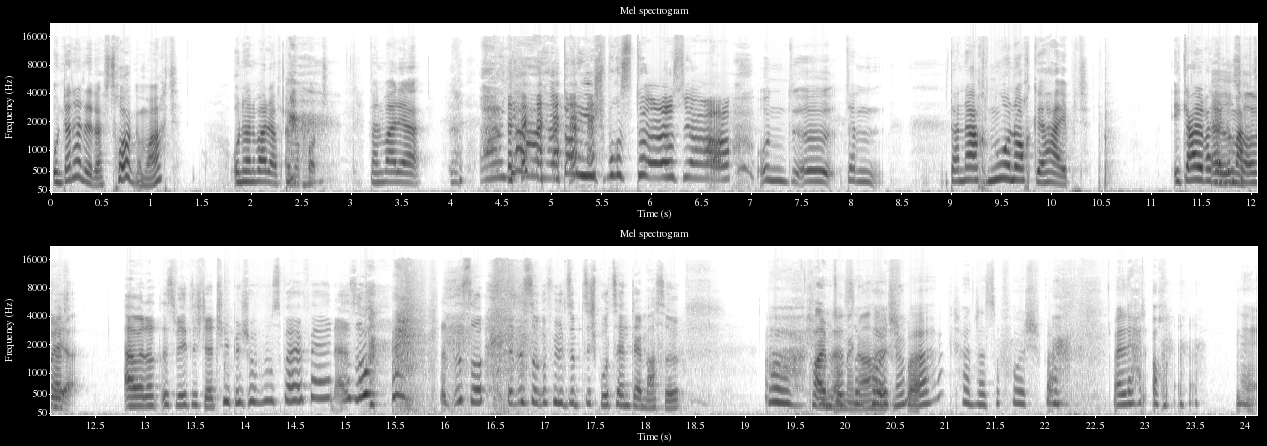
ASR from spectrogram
und dann hat er das Tor gemacht. Und dann war der auf einmal Gott. Dann war der, oh ja, ja, Donny, ich wusste es, ja. Und äh, dann danach nur noch gehypt. Egal, was er Also, gemacht sorry, hat. Aber das ist wirklich der typische Fußballfan. Also, das ist so, das ist so gefühlt 70% der Masse. Oh, Vor allem so Männer so halt, ne? Ich fand das so furchtbar. Weil der hat auch. Nee.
